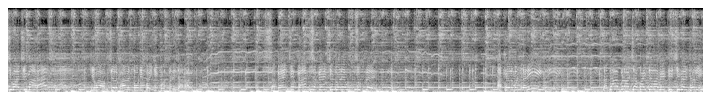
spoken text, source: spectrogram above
शिवाजी महाराज किंवा अफजल खान दोन्ही पैकी कोणतरी जाणार. सगळ्यांचे कान सगळ्यांचे डोळे उत्सुकले अखेर मंडळी प्रतापगडाच्या पायथ्याला भेटीची वेळ ठरली.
